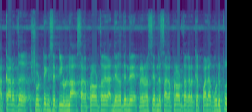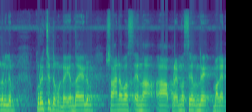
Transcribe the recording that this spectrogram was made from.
അക്കാലത്ത് ഷൂട്ടിംഗ് സെറ്റിലുള്ള സഹപ്രവർത്തകർ അദ്ദേഹത്തിന്റെ പ്രേംനസീറിന്റെ സഹപ്രവർത്തകർക്ക് പല കുറിപ്പുകളിലും കുറിച്ചിട്ടുമുണ്ട്. എന്തായാലും ഷാനവാസ് എന്ന ആ പ്രേംനസീറിന്റെ മകൻ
